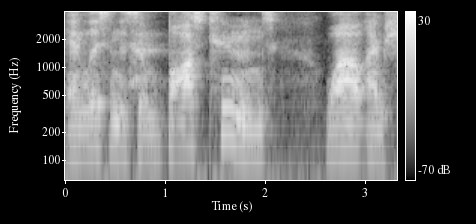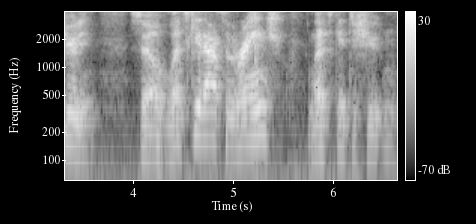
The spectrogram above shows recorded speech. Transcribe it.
and listen to some Boss tunes while I'm shooting. So let's get out to the range. Let's get to shooting.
